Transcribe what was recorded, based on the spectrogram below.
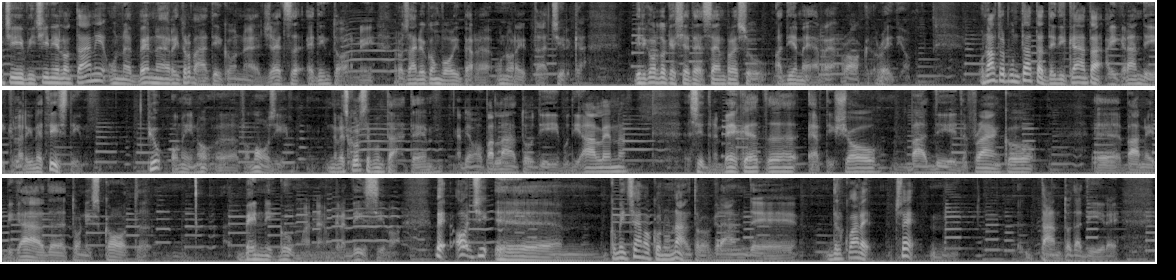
Amici vicini e lontani, un ben ritrovati con Jazz e dintorni. Rosario con voi per un'oretta circa. Vi ricordo che siete sempre su ADMR Rock Radio. Un'altra puntata dedicata ai grandi clarinettisti, più o meno eh, famosi. Nelle scorse puntate abbiamo parlato di Woody Allen, Sidney Beckett, Ertie Shaw, Buddy DeFranco, eh, Barney Bigard, Tony Scott, Benny Goodman, un grandissimo. Beh, oggi eh, cominciamo con un altro grande del quale c'è mm, tanto da dire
